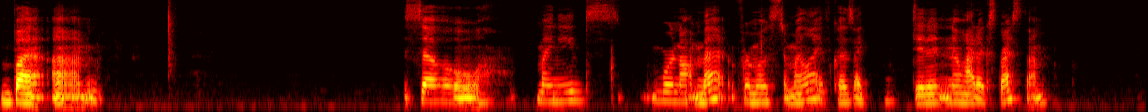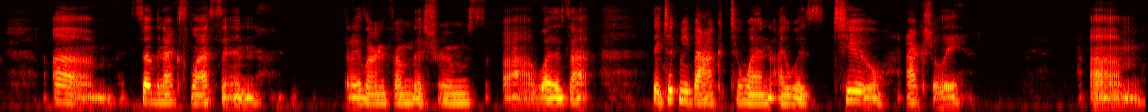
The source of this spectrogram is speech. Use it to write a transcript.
But, um, so my needs were not met for most of my life because I didn't know how to express them. Um, so the next lesson that I learned from the shrooms uh, was that they took me back to when I was two, actually. Um,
